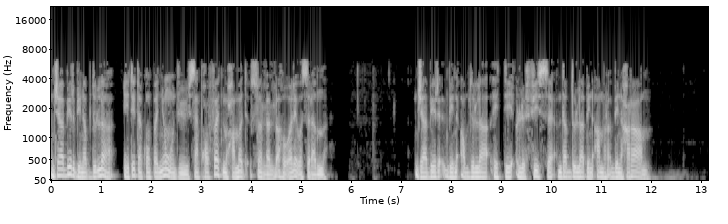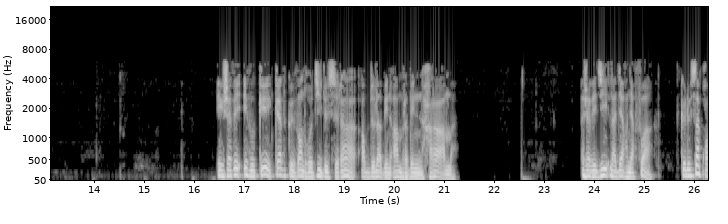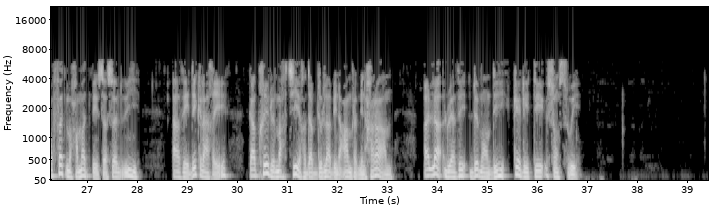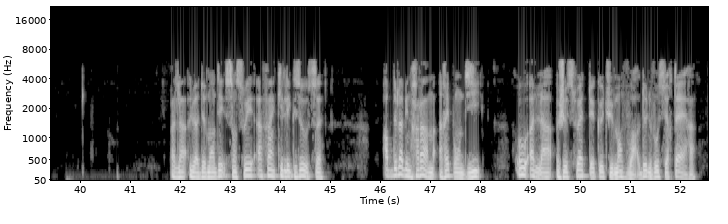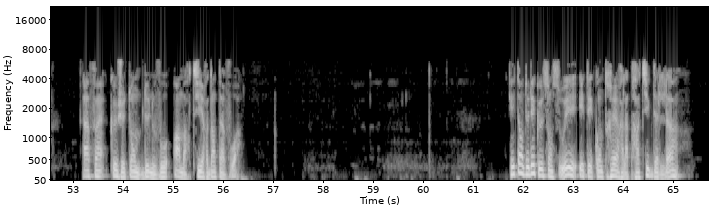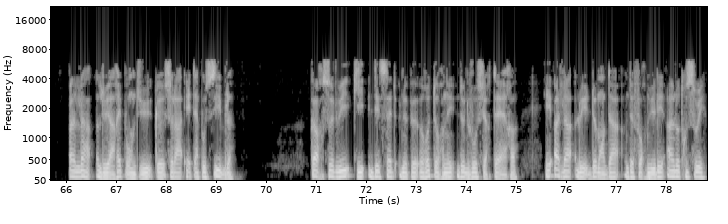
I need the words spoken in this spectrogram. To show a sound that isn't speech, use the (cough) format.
Jabir bin Abdullah était un compagnon du saint prophète Mohammed sallallahu alayhi wa sallam. Jabir bin Abdullah était le fils d'Abdullah bin Amr bin Haram. Et j'avais évoqué quelques vendredis de cela Abdullah bin Amr bin Haram. J'avais dit la dernière fois que le saint prophète Mohammed lui avait déclaré qu'après le martyr d'Abdullah bin Amr bin Haram, Allah lui avait demandé quel était son souhait. Allah lui a demandé son souhait afin qu'il l'exauce. Abdullah bin Haram répondit Ô Allah, je souhaite que tu m'envoies de nouveau sur terre, afin que je tombe de nouveau en martyr dans ta voie. Étant donné que son souhait était contraire à la pratique d'Allah, Allah lui a répondu que cela est impossible, car celui qui décède ne peut retourner de nouveau sur terre, et Allah lui demanda de formuler un autre souhait.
